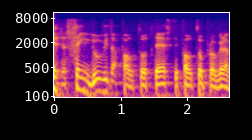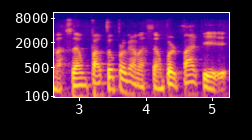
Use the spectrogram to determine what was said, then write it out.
Veja, sem dúvida faltou teste, faltou programação, faltou programação por parte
